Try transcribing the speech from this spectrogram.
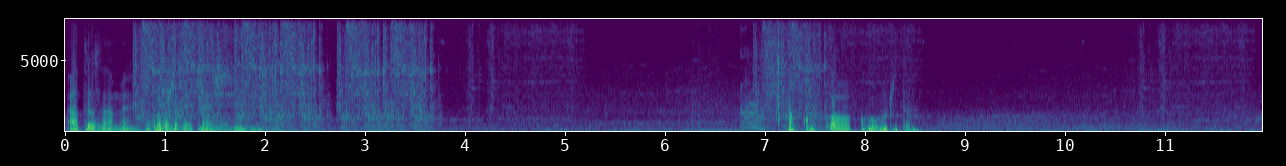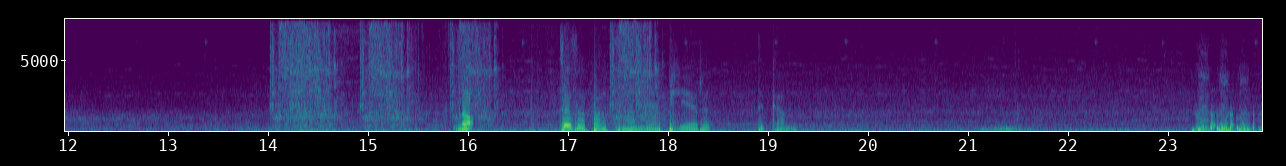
A to znamy z poprzedniej części. O, ku o kurde. No, co za pacan, ja pierdykam.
